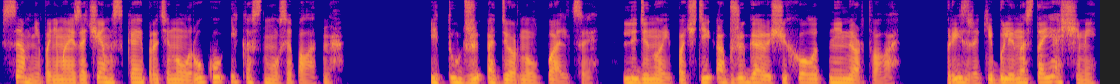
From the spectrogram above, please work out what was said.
Сам, не понимая зачем, Скай протянул руку и коснулся полотна. И тут же одернул пальцы. Ледяной, почти обжигающий холод немертвого. Призраки были настоящими,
